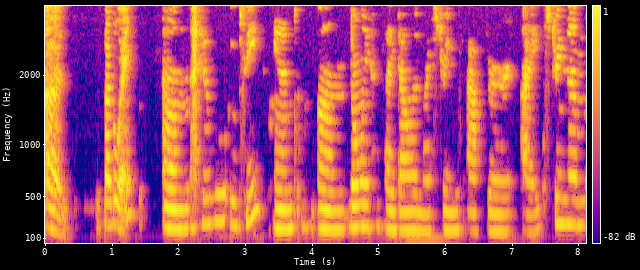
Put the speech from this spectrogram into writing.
uh, by the way, um, I did a little oopsie, and um, normally since I download my streams after I stream them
